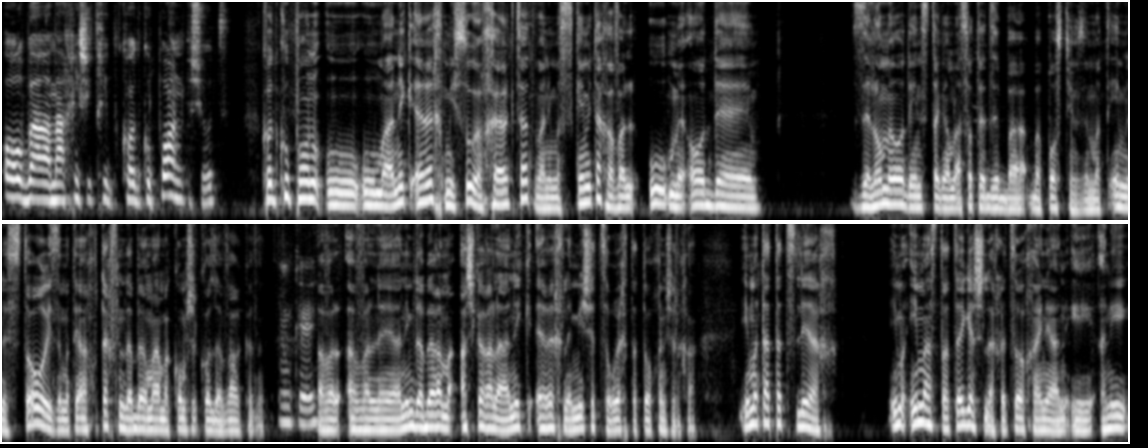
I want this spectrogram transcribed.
או ברמה הכי שטחית, קוד קופון פשוט. קוד קופון הוא, הוא מעניק ערך מסוג אחר קצת, ואני מסכים איתך, אבל הוא מאוד... אה, זה לא מאוד אינסטגרם לעשות את זה בפוסטים, זה מתאים לסטורי, זה מתאים, אנחנו תכף נדבר מה המקום של כל דבר כזה. אוקיי. Okay. אבל, אבל אה, אני מדבר על אשכרה להעניק ערך למי שצורך את התוכן שלך. אם אתה תצליח, אם, אם האסטרטגיה שלך לצורך העניין היא, אני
